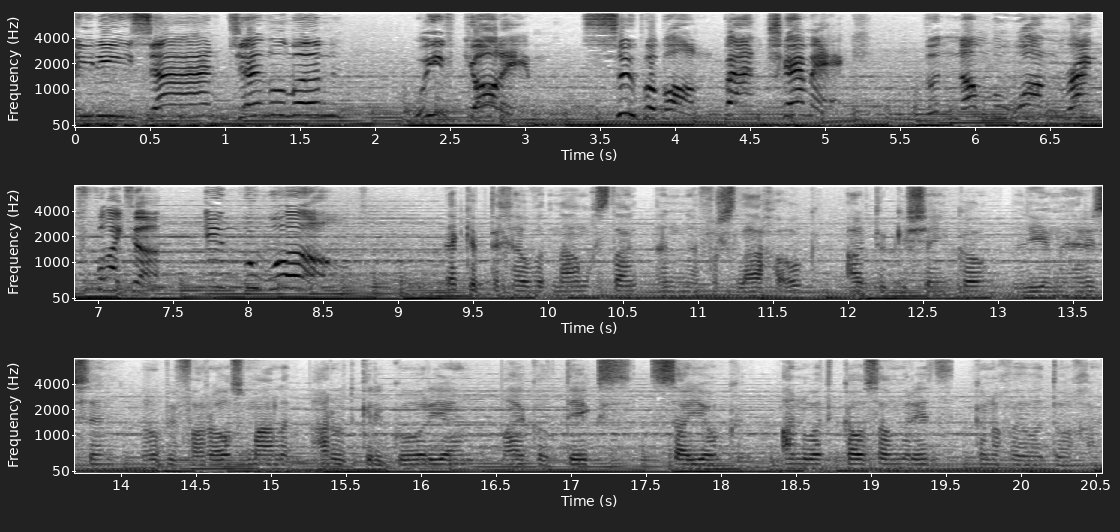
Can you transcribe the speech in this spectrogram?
Ladies and gentlemen, we've got him! Superbon Banchemek, the number one ranked fighter in the world! Ik heb tegen heel wat namen gestaan en uh, verslagen ook. Artur Kishenko, Liam Harrison, Robin van Roosmalen, Harut Gregorian, Michael Dix, Sayok, Anwar Kausamrit. Ik kan nog wel wat doorgaan.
